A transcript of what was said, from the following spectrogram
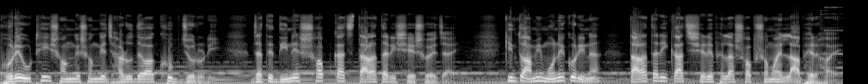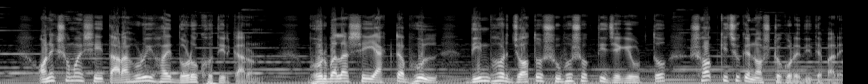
ভোরে উঠেই সঙ্গে সঙ্গে ঝাড়ু দেওয়া খুব জরুরি, যাতে দিনের সব কাজ তাড়াতাড়ি শেষ হয়ে যায়। কিন্তু আমি মনে করি না, তাড়াতাড়ি কাজ সেরে ফেলা সবসময় লাভের হয়। অনেক সময় সেই তাড়াহুড়োই হয় দড়ো ক্ষতির কারণ। ভোরবেলার সেই একটা ভুল দিনভর যত শুভ শক্তি জেগে উঠত, সব কিছুকে নষ্ট করে দিতে পারে।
